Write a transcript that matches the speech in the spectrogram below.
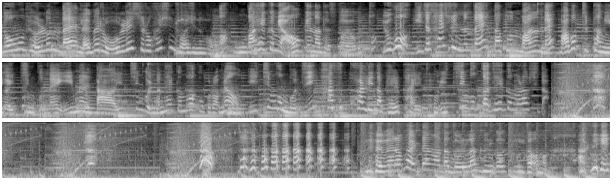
너무 별론데 레벨을 올릴수록 훨씬 좋아지는 건가? 뭔가 해금이 9개나 됐어요. 그쵸? 요거 이제 살 수 있는데? 나 돈 많은데? 마법 지팡이가 이 친구네. 이멜다. 이 친구 일단 해금하고 그러면 이 친구는 뭐지? 파스퀄리나 벨파이드. 어, 이 친구까지 해금을 합시다. level up 할 때마다 놀라는 거 귀여워. 아니,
